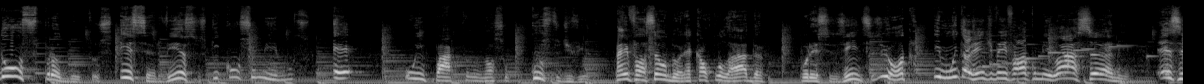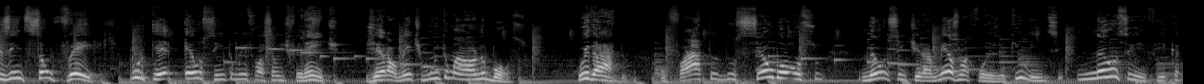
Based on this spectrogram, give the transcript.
dos produtos e serviços que consumimos e o impacto no nosso custo de vida. A inflação, Dona, é calculada por esses índices e outros, e muita gente vem falar comigo, ah, Sami, esses índices são fake, porque eu sinto uma inflação diferente, geralmente muito maior no bolso. Cuidado! O fato do seu bolso não sentir a mesma coisa que o índice não significa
